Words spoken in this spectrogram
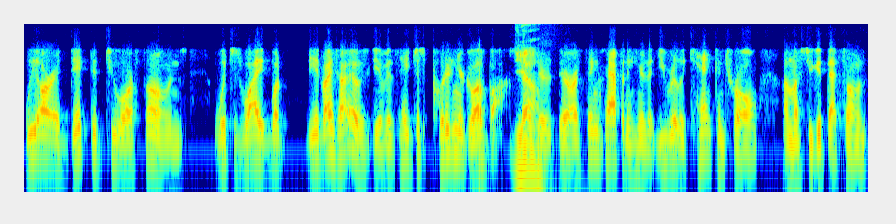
we are addicted to our phones which is why what the advice I always give is, hey, just put it in your glove box. Yeah. There, there are things happening here that you really can't control unless you get that phone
